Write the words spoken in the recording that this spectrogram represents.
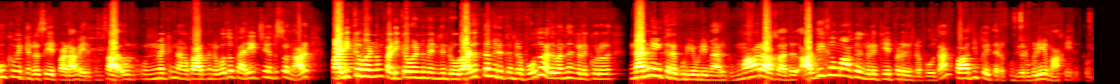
ஊக்குவிக்கின்ற செயற்பாடாக இருக்கும். சா- உண்- உண்மைக்கும் நாங்கள் பார்க்கின்ற போது பரீட்சை என்று சொன்னால் படிக்க வேண்டும் படிக்க வேண்டும் என்கின்ற ஒரு அழுத்தம் இருக்கின்ற போது அது வந்து எங்களுக்கு ஒரு நன்மையை தரக்கூடிய விடயமா இருக்கும். மாறாக அது அதிகமாக எங்களுக்கு ஏற்படுகின்ற போதுதான் பாதிப்பை தரக்கூடிய ஒரு விடயமாக இருக்கும்.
